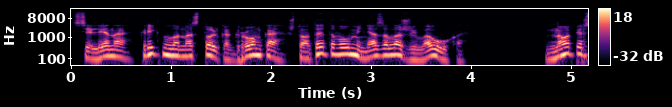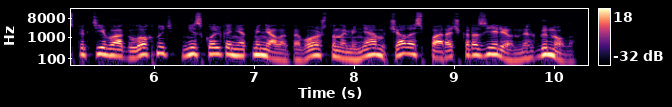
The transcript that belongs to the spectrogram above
Селена крикнула настолько громко, что от этого у меня заложило ухо. Но перспектива оглохнуть нисколько не отменяла того, что на меня мчалась парочка разъяренных гнолов.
